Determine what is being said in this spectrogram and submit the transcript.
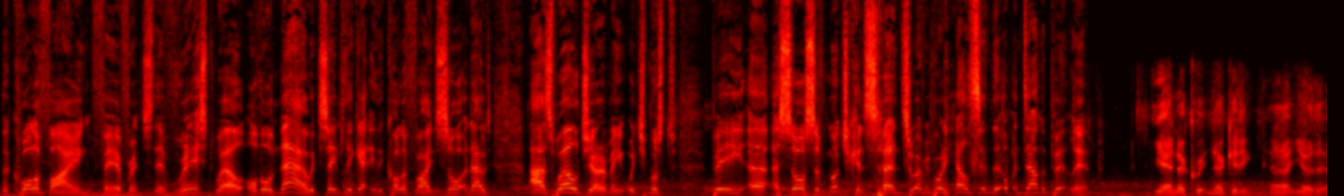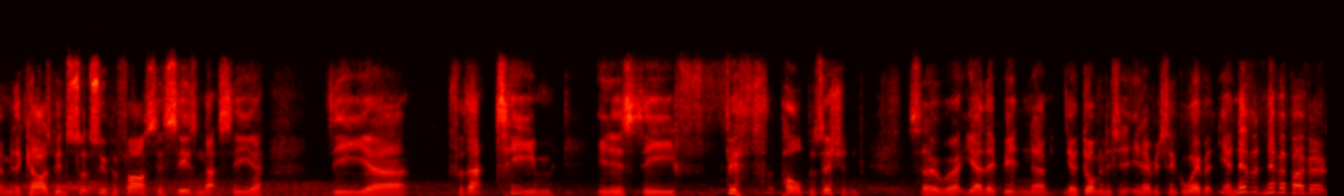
the qualifying favourites. They've raced well, although now it seems they're getting the qualifying sorted out as well, Jeremy, which must be a, a source of much concern to everybody else in the up and down the pit lane. Yeah, no, no kidding. Uh, you know, the, I mean, the car's been super fast this season. That's the uh, the uh, for that team. It is the fifth pole position. So uh, yeah, they've been um, you know, dominant in every single way, but yeah, never never by very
